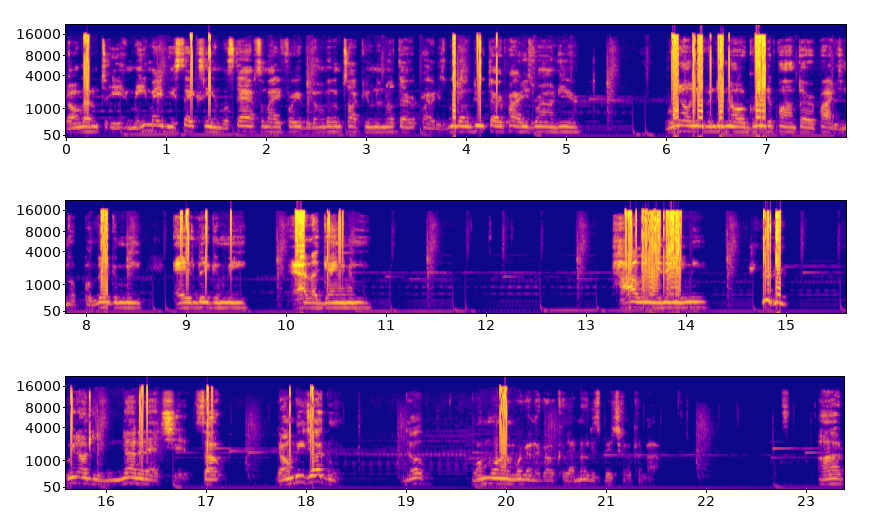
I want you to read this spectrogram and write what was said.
Don't let him. T- I mean, he may be sexy and will stab somebody for you, but don't let him talk you into no third parties. We don't do third parties around here. We don't even do no agreed upon third parties. No polygamy, alligamy, allegamy, polyamory. we don't do none of that shit. So don't be juggling. Nope. One more and we're gonna go because I know this bitch gonna come out. Uh,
